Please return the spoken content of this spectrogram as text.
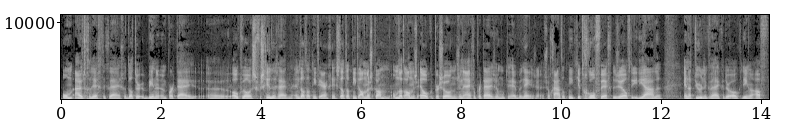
om uitgelegd te krijgen dat er binnen een partij uh, ook wel eens verschillen zijn. En dat dat niet erg is, dat dat niet anders kan. Omdat anders elke persoon zijn eigen partij zou moeten hebben. Nee, zo gaat dat niet. Je hebt grofweg dezelfde idealen. En natuurlijk wijken er ook dingen af.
